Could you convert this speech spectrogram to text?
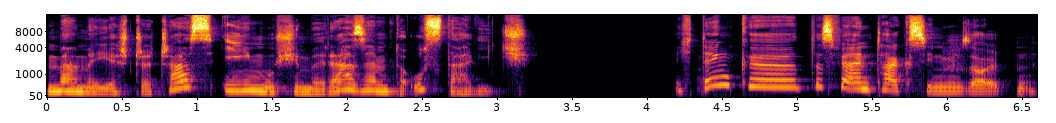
Mamy jeszcze czas i musimy razem to ustalić. Ich denke, dass wir ein Taxi nehmen sollten.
